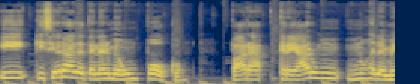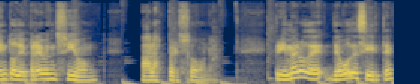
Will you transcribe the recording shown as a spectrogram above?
y quisiera detenerme un poco para crear unos elementos de prevención a las personas. Primero debo decirte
